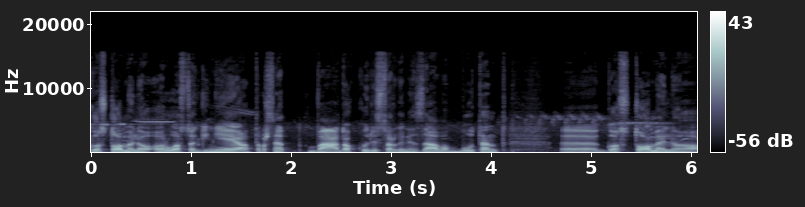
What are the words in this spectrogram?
Gostomelio oruosto gynėjo, ta prasme, vado, kuris organizavo būtent e, Gostomelio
